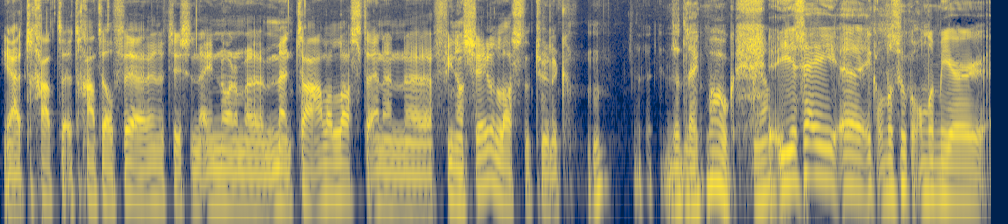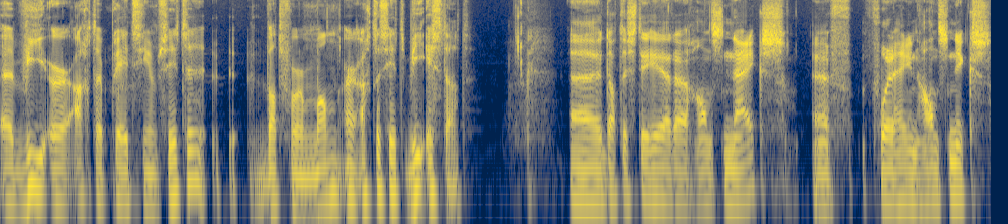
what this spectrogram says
ja, het gaat, het gaat wel ver. En het is een enorme mentale last en een uh, financiële last natuurlijk. Hm? Dat lijkt me ook. Je zei, uh, ik onderzoek onder meer uh, wie er achter Pretium zitten. Wat voor man er achter zit. Wie is dat? Uh, dat is de heer Hans Nijks. voorheen Hans Nix.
